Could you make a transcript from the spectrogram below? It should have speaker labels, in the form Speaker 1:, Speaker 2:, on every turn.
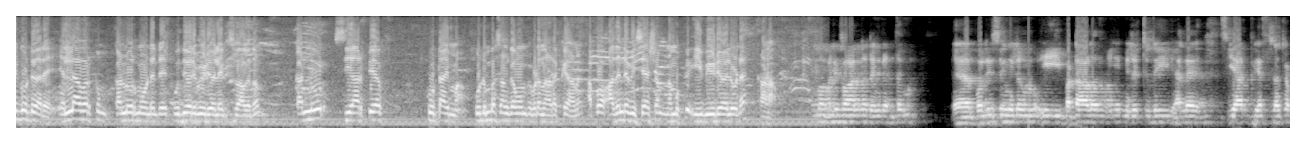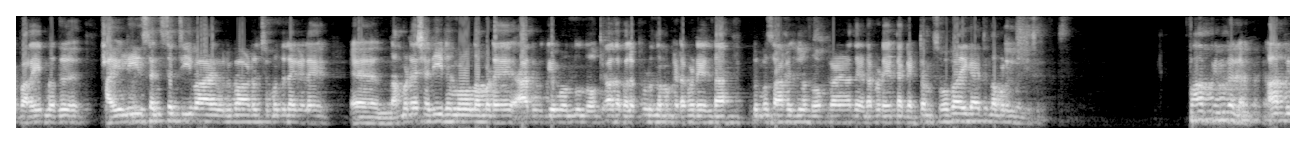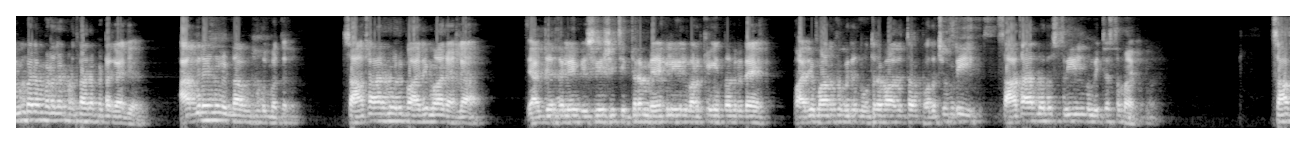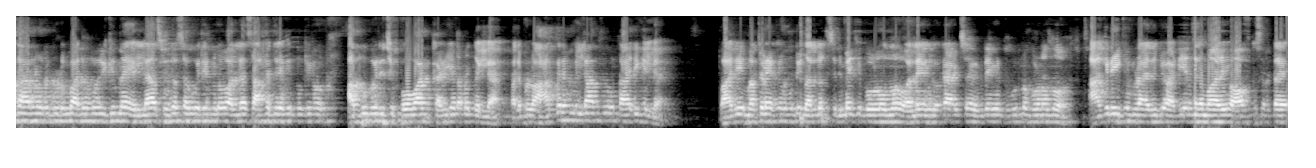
Speaker 1: Hi കൂട്ടുകാരെ എല്ലാവർക്കും കണ്ണൂർ മൗണ്ടിന്റെ പുതിയൊരു വീഡിയോയിലേക്ക് സ്വാഗതം. Kannur C R P F കൂട്ടായ്മ കുടുംബ സംഗമം ഇവിടെ നടക്കുകയാണ്. അപ്പോൾ അതിന്റെ വിശേഷം നമുക്ക് ഈ വീഡിയോയിലൂടെ കാണാം.
Speaker 2: പരിപാലന രംഗത്തും പോലീസിങ്ങിലും ഈ പട്ടാളം ഈ മിലിറ്ററി അല്ലെ സി ആർ പി എഫ് എന്നൊക്കെ പറയുന്നത് ഹൈലി സെൻസിറ്റീവായ ഒരുപാട് ചുമതലകളെ നമ്മുടെ ശരീരമോ നമ്മുടെ ആരോഗ്യമോ ഒന്നും നോക്കാതെ പലപ്പോഴും നമുക്ക് ഇടപെടേണ്ട കുടുംബ സാഹചര്യം നോക്കാതെ ഇടപെടേണ്ട ഘട്ടം സ്വാഭാവികമായിട്ടും നമ്മളിൽ വന്നിച്ചു അപ്പൊ ആ പിൻബലം ആ പിൻബലം വളരെ പ്രധാനപ്പെട്ട കാര്യമാണ് ആഗ്രഹങ്ങൾ ഉണ്ടാവും കുടുംബത്തിൽ. സാധാരണ ഒരു ഭാര്യമാരല്ല. രാജ്യത്തിലെ വിശേഷിച്ച് ഇത്തരം മേഖലയിൽ വർക്ക് ചെയ്യുന്നവരുടെ ഭാര്യമാർക്ക് വരുന്ന ഉത്തരവാദിത്വം കുറച്ചുകൂടി സാധാരണ ഒരു സ്ത്രീയിൽ നിന്നും വ്യത്യസ്തമായിരുന്നു. സാധാരണ ഒരു കുടുംബം അനുഭവിക്കുന്ന എല്ലാ സുഖ സൗകര്യങ്ങളോ അല്ല സാഹചര്യങ്ങളോ അപകരിച്ച് പോവാൻ കഴിയണമെന്നില്ല. പലപ്പോഴും ആഗ്രഹമില്ലാത്തതുകൊണ്ടായിരിക്കില്ല ഭാര്യയും മക്കളെയൊക്കെ കൂട്ടി നല്ലൊരു സിനിമയ്ക്ക് പോകണമെന്നോ അല്ലെങ്കിൽ ഒരാഴ്ച എവിടെയെങ്കിലും ടൂറിന് പോകണമെന്നോ ആഗ്രഹിക്കുമ്പോഴായിരിക്കും അടിയന്തരമായി ഓഫീസറുടെ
